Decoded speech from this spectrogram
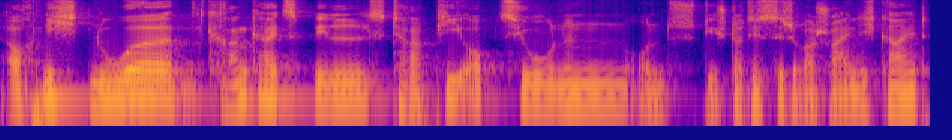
auch nicht nur Krankheitsbild, Therapieoptionen und die statistische Wahrscheinlichkeit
